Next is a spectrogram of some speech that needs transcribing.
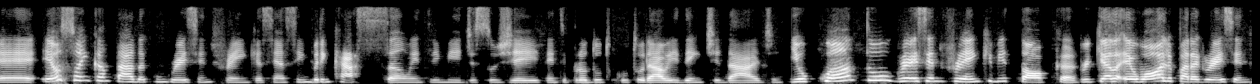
É, eu sou encantada com Grace and Frank, assim, assim, brincação entre mídia e sujeito, entre produto cultural e identidade. E o quanto Grace and Frank me toca, porque ela, eu olho para Grace and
